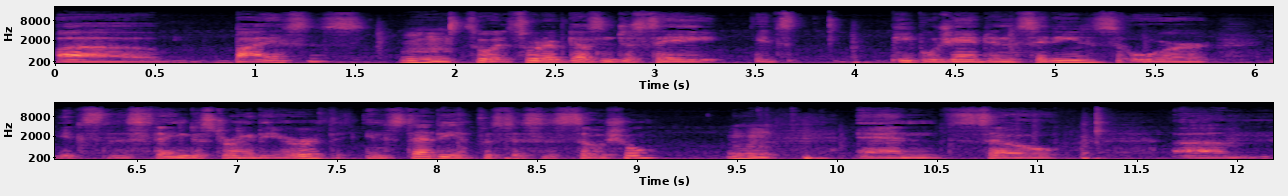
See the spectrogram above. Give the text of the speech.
uh, biases. So it sort of doesn't just say it's people jammed in cities or it's this thing destroying the earth. Instead, the emphasis is social. And so, um,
